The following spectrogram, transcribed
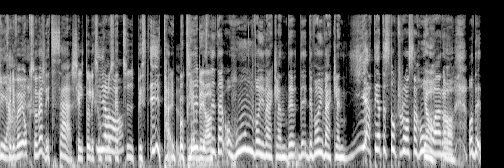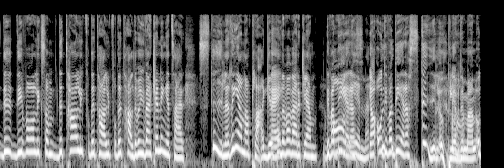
jag. För det var ju också väldigt särskilt och liksom på Ja. något sätt typiskt E-Type upplevde jag. Typiskt lite, och hon var ju verkligen, det, det, det var ju verkligen jätte, jättestort rosa hår Ja, ja. och, och det, det, var liksom detalj på detalj på detalj. Det var ju verkligen inget så här stilrena plagg Nej. utan det var verkligen Det var, deras, ja, och det var deras stil upplevde man och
